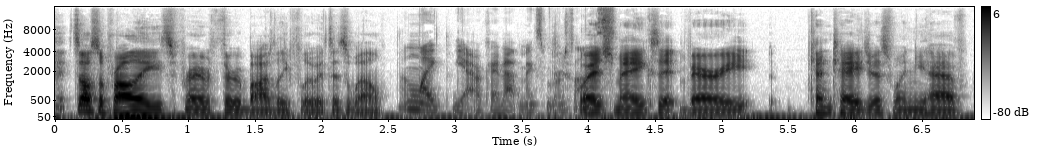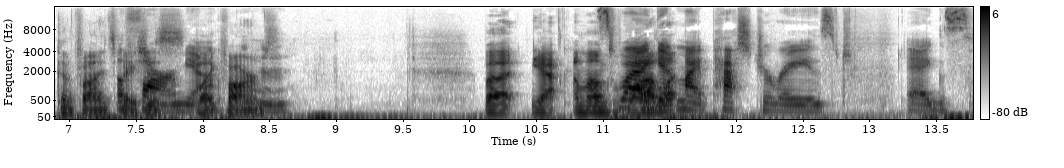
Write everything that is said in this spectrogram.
It's also probably spread through bodily fluids as well, I'm like, yeah, okay, that makes more sense. which makes it very contagious when you have confined spaces farm, yeah. like farms. Mhm. But yeah, amongst That's why I get my pasture raised eggs,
